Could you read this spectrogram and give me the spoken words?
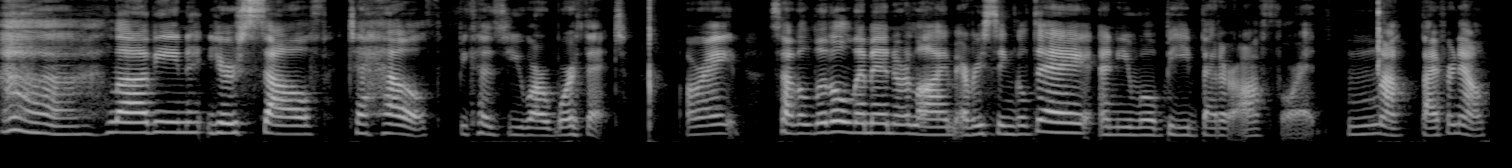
Loving yourself to health because you are worth it. All right. So, have a little lemon or lime every single day and you will be better off for it. Mwah. Bye for now.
